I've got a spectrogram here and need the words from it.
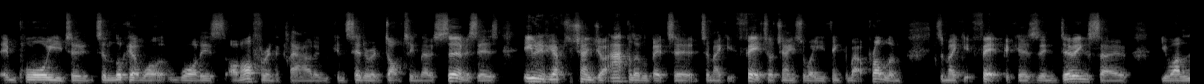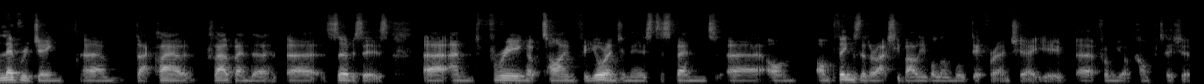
implore you to to look at what what is on offer in the cloud and consider adopting those services even if you have to change your app a little bit to to make it fit or change the way you think about problem to make it fit because in doing so you are leveraging um, that cloud cloud vendor uh, services uh, and freeing up time for your engineers to spend uh, on on things that are actually valuable and will differentiate you uh, from your competition.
